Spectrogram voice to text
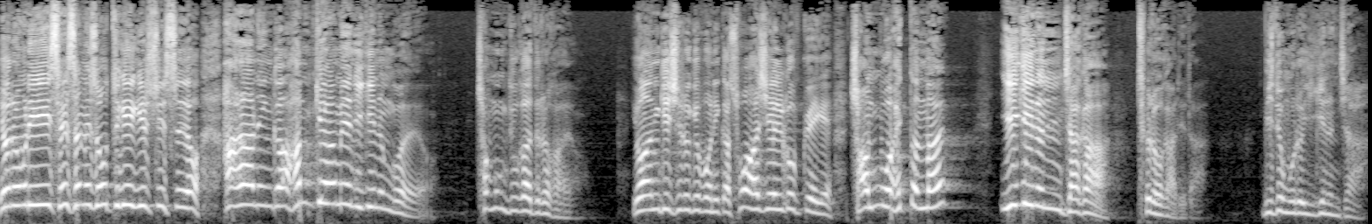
여러분이 이 세상에서 어떻게 이길 수 있어요? 하나님과 함께 하면 이기는 거예요. 천국 누가 들어가요? 요한계시록에 보니까 소아시아 일곱 교회에 전부 했던 말 이기는 자가 들어가리라. 믿음으로 이기는 자.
